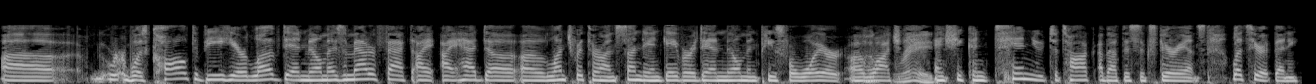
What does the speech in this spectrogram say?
Uh, was called to be here. Loved Dan Millman. As a matter of fact, I I had uh, uh, lunch with her on Sunday and gave her a Dan Millman Peaceful Warrior uh, Oh, watch, great. and she continued to talk about this experience. Let's hear it, Benny.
